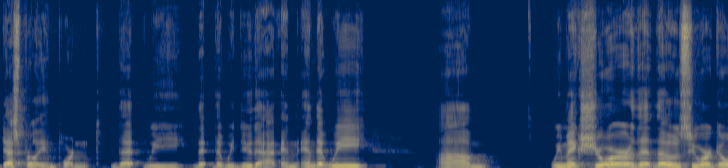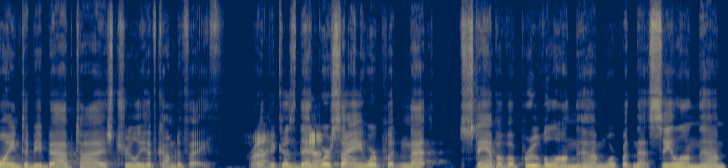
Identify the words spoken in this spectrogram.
desperately important that we that, that we do that and and that we um, we make sure that those who are going to be baptized truly have come to faith right, Right. because then Yeah. we're saying we're putting that stamp of approval on them we're putting that seal on them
